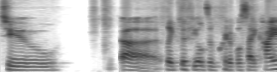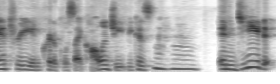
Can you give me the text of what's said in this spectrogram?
to uh, like the fields of critical psychiatry and critical psychology because mm-hmm. indeed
